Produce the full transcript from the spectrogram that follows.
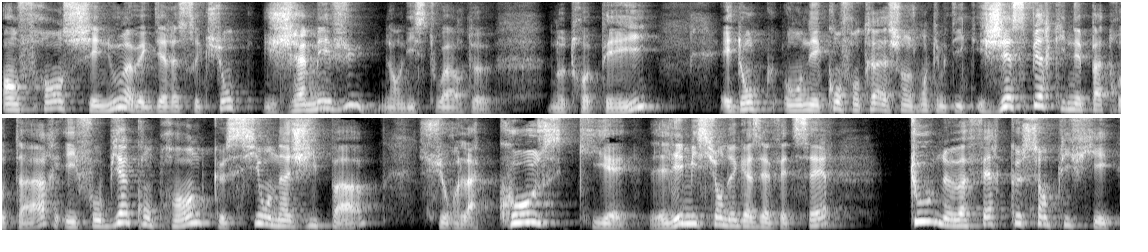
en France, chez nous, avec des restrictions jamais vues dans l'histoire de notre pays. Et donc, on est confronté à un changement climatique. J'espère qu'il n'est pas trop tard. Et il faut bien comprendre que si on n'agit pas sur la cause qui est l'émission de gaz à effet de serre, tout ne va faire que s'amplifier.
